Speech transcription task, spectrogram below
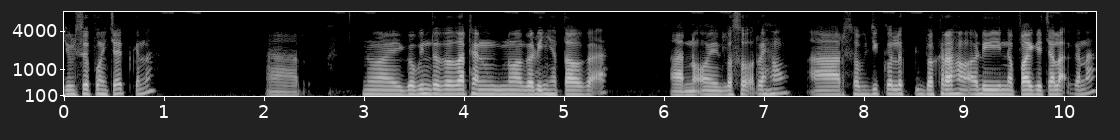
ᱡᱩᱞᱥᱮ ᱯᱚᱧᱪᱟᱭᱮᱛ ᱠᱟᱱᱟ ᱟᱨ गोविंद दादा ठन गाड़ी हत्या नोय लसो रहे सब्ज़ी को बखरा नपाय चलना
